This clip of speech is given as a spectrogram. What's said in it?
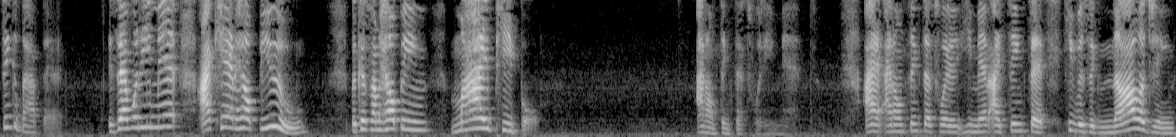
Think about that. Is that what he meant? I can't help you because I'm helping my people. I don't think that's what he meant. I, I don't think that's what he meant. I think that he was acknowledging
